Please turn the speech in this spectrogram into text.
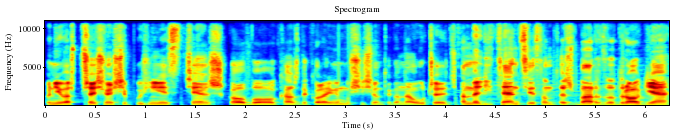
ponieważ przesiąść się później jest ciężko, bo każdy kolejny musi się tego nauczyć. Same licencje są też bardzo drogie,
